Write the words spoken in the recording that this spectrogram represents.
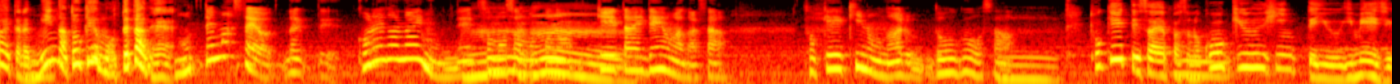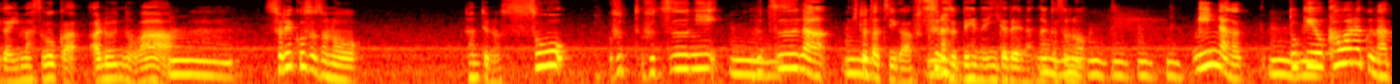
えたらみんな時計持ってたね。持ってましたよ。だってこれがないもんねうん。そもそもこの携帯電話がさ時計機能のある道具をさ、うん。時計ってさやっぱそのうん。高級品っていうイメージが今すごくあるのは、うん。それこそそのなんていうのそうふ普通にうん。普通な人たちが、普通な人って変な言い方やな、なんかその、みんなが時計を買わなくなっ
